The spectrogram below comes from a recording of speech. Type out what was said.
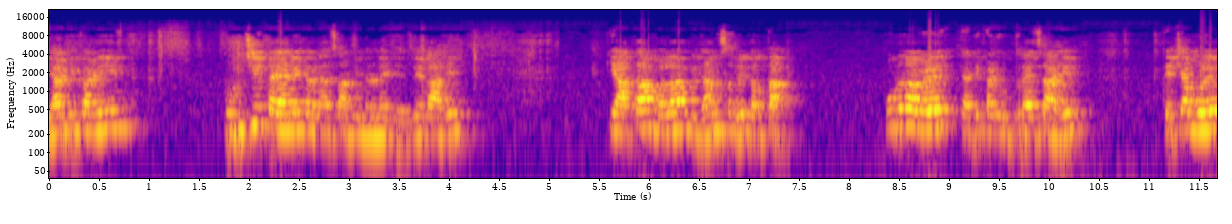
या ठिकाणी पुढची तयारी करण्याचा आम्ही निर्णय घेतलेला आहे. की आता मला विधानसभेकरता पूर्ण वेळ त्या ठिकाणी उतरायचा आहे. त्याच्यामुळे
